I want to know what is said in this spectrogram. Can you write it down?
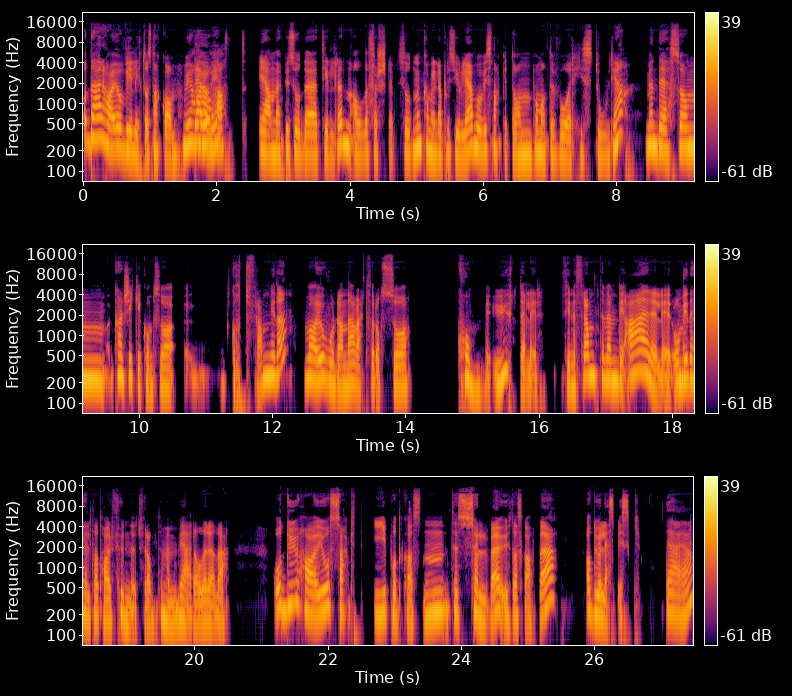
Og der har jo vi litt å snakke om. Vi har har jo vi. hatt en episode tidligere, den aller første episoden, Camilla pluss Julie, hvor vi snakket om på en måte vår historie. Men det som kanskje ikke kom så eh, godt fram i den, var jo hvordan det har vært for oss å komme ut, eller finne fram til hvem vi er, eller om vi i det hele tatt har funnet fram til hvem vi er allerede. Og du har jo sagt i podkasten til Sølve ut av skapet at du er lesbisk. Det er jeg.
